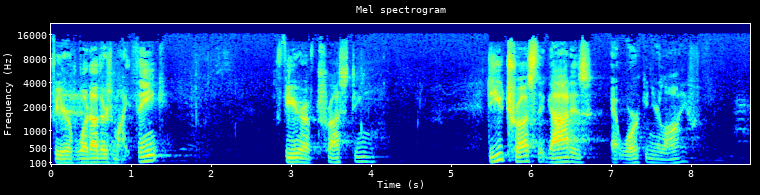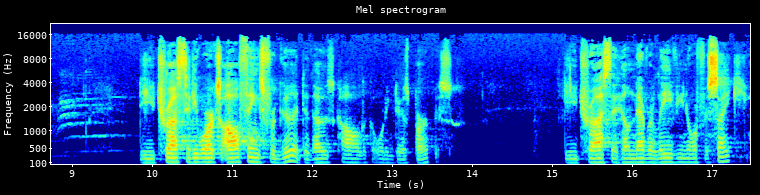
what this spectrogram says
fear of what others might think, fear of trusting. Do you trust that God is at work in your life? Do you trust that He works all things for good to those called according to His purpose? Do you trust that He'll never leave you nor forsake you?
